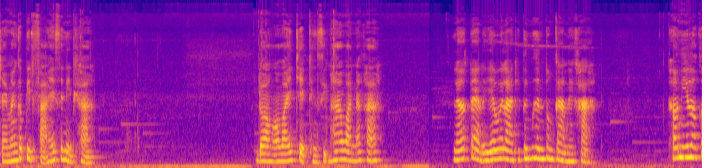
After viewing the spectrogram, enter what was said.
จากนั้นก็ปิดฝาให้สนิทค่ะ ดองเอาไว้เจ็ดถึงสิบห้าวันนะคะ แล้วแต่ระยะเวลาที่เพื่อนๆต้องการเลยค่ะ เท่านี้เราก็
